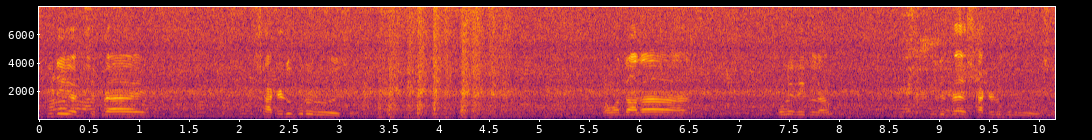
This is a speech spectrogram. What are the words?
স্পিডে যাচ্ছে, প্রায় ষাটের উপরে রয়েছে। আমার দাদা ফোনে দেখলাম সূর্য প্রায় ষাটের উপরে রয়েছে।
